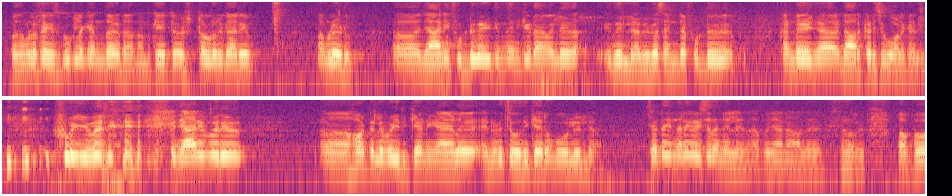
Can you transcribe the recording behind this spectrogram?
ഇപ്പോൾ നമ്മൾ ഫേസ്ബുക്കിലൊക്കെ എന്താ ഇടുക നമുക്ക് ഏറ്റവും ഇഷ്ടമുള്ളൊരു കാര്യം നമ്മൾ ഇടും. ഞാൻ ഈ ഫുഡ് കഴിക്കുന്നത് എനിക്ക് ഇടാൻ വലിയ ഇതില്ല. ബിക്കോസ് എന്റെ ഫുഡ് കണ്ടു കഴിഞ്ഞാൽ ഡാർക്ക് അടിച്ച് പോകും ആൾക്കാർ ഇപ്പം ഞാനിപ്പോൾ ഒരു ഹോട്ടലിൽ പോയി ഇരിക്കുകയാണെങ്കിൽ അയാൾ എന്നോട് ചോദിക്കാനും പോലും ഇല്ല ചേട്ടാ ഇന്നലെ കഴിച്ച തന്നെയല്ലേ? അപ്പോൾ ഞാൻ അതെ പറയും. അപ്പോൾ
